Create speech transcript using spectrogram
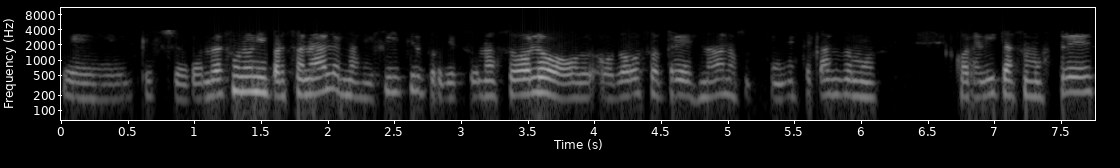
eh, qué sé yo, cuando es un unipersonal es más difícil porque es uno solo o, o dos o tres, ¿no? Nosotros en este caso somos, con Evita somos tres,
